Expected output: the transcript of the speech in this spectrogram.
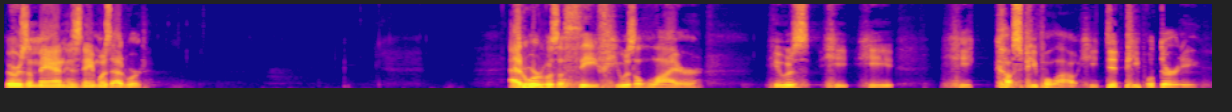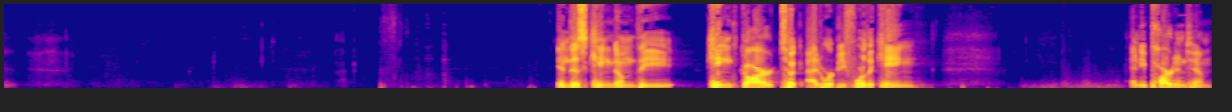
There was a man, his name was Edward. Edward was a thief, he was a liar, he was he he he cussed people out. He did people dirty. In this kingdom, the king's guard took Edward before the king and he pardoned him.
